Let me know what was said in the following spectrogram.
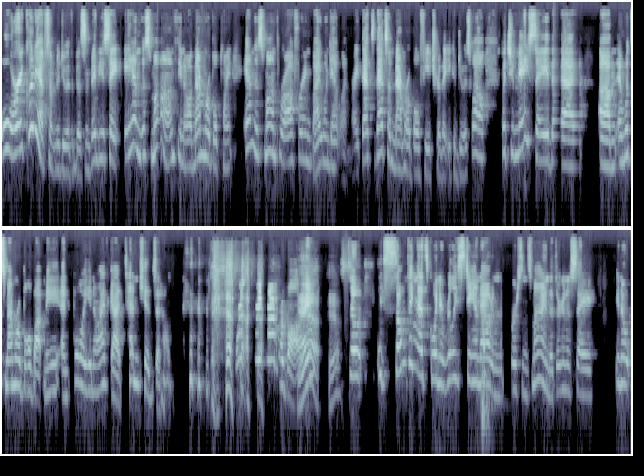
or it could have something to do with the business. Maybe you say, and this month, you know, a memorable point, and this month we're offering buy one, get one, right? That's that's a memorable feature that you could do as well. But you may say that Um, and what's memorable about me? And boy, you know, I've got 10 kids at home. that's pretty memorable, right? Yeah, yeah. So it's something that's going to really stand out in the person's mind that they're going to say, you know,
